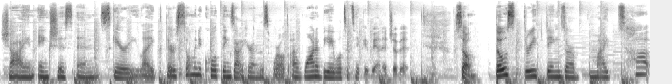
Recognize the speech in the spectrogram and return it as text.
shy and anxious and scary? Like, there's so many cool things out here in this world. I want to be able to take advantage of it. So, those three things are my top,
